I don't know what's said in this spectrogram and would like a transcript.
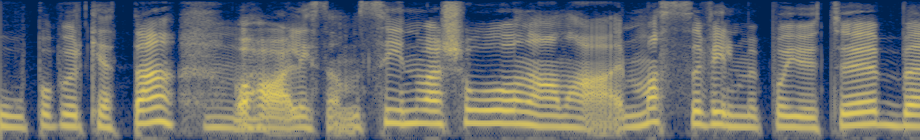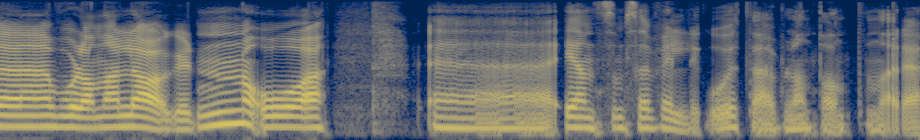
god på porchetta, mm. og har liksom sin versjon. Han har masse filmer på YouTube, hvordan han lager den, og Eh, en som ser veldig god ut, er blant annet den derre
